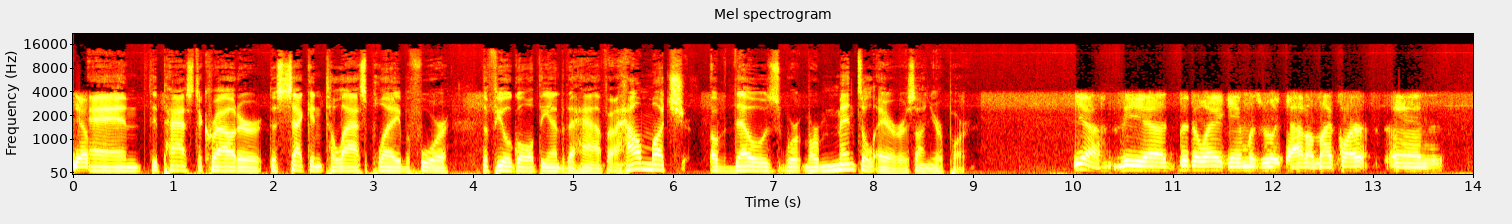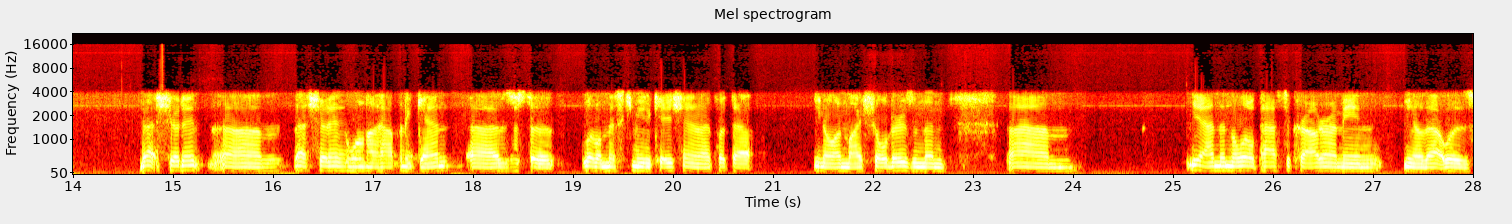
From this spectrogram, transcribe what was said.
Yep. and the pass to Crowder, the second to last play before the field goal at the end of the half. Uh, How much of those were, were mental errors on your part? Yeah, the uh, the delay game was really bad on my part, and that shouldn't um, that shouldn't will not happen again. Uh, it was just a little miscommunication, and I put that you know on my shoulders, and then um, yeah, and then the little pass to Crowder. I mean, you know that was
